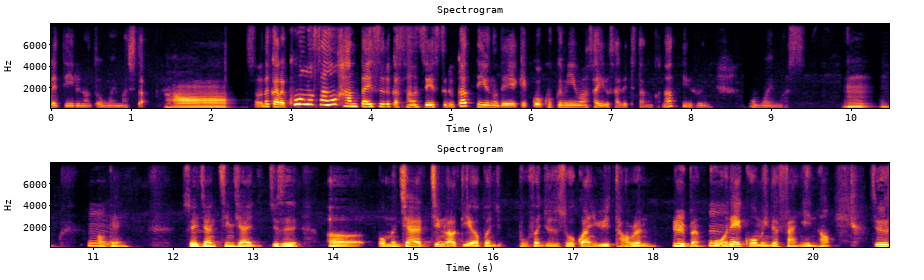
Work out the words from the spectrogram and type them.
れているなと思いました。あそう。だから河野さんを反対するか賛成するかっていうので結構国民は左右されてたのかなっていうふうに思います。ー嗯。うん、OK，所以这样听起来就是呃，我们现在进入到第二部分部分，就是说关于讨论日本国内国民的反应哈、就是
